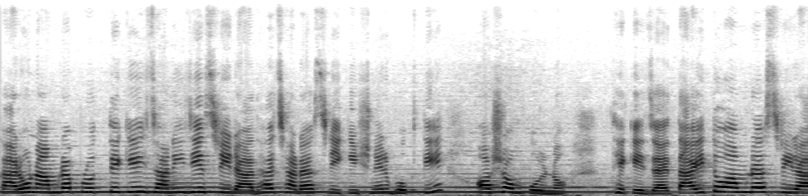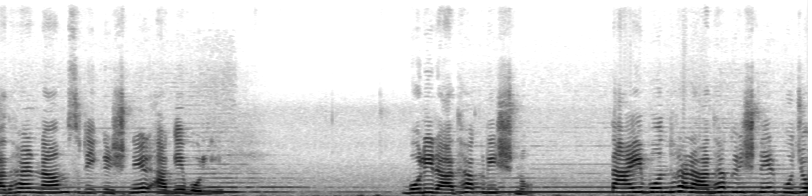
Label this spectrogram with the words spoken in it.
কারণ আমরা প্রত্যেকেই জানি যে শ্রী রাধা ছাড়া শ্রীকৃষ্ণের ভক্তি অসম্পূর্ণ থেকে যায়। তাই তো আমরা শ্রী রাধার নাম শ্রীকৃষ্ণের আগে বলি। বলি রাধা কৃষ্ণ। তাই বন্ধুরা রাধা কৃষ্ণের পুজো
